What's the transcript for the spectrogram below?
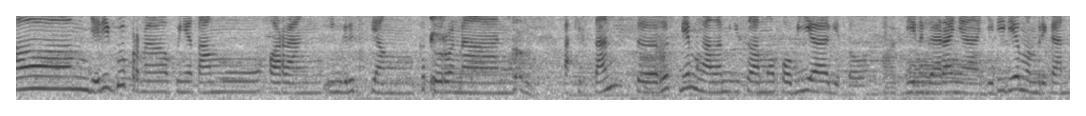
Em, jadi gue pernah punya tamu orang Inggris yang keturunan Pakistan, terus dia mengalami Islamofobia gitu di negaranya. Jadi dia memberikan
